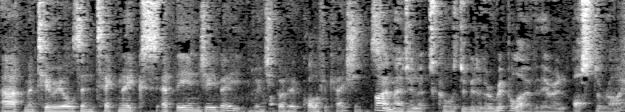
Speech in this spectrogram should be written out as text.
art materials and techniques at the NGV when she got her qualifications. I imagine it's caused a bit of a ripple over there in Osterreich.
